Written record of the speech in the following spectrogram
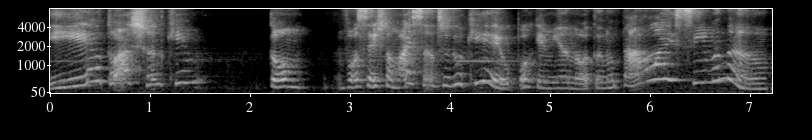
e eu tô achando que tô, vocês estão mais santos do que eu, porque minha nota não tá lá em cima, não.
